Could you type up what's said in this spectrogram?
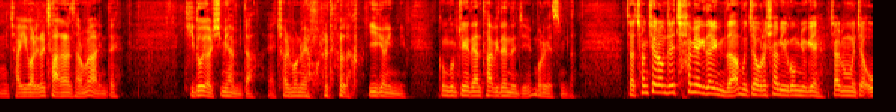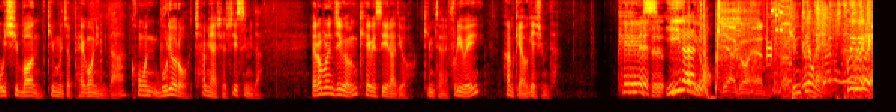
음, 자기 관리를 잘하는 사람은 아닌데 기도 열심히 합니다. 네, 젊은 외모를 달라고 이경희님. 궁금증에 대한 답이 됐는지 모르겠습니다. 자, 청취자 여러분들의 참여 기다립니다. 문자번호 샵 1061, 짧은 문자 50원, 긴 문자 100원입니다. 콩은 무료로 참여하실 수 있습니다. 여러분은 지금 KBS 2라디오 김태현의 프리웨이 함께하고 계십니다. KBS 2라디오 yeah, 김태현의 프리웨이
